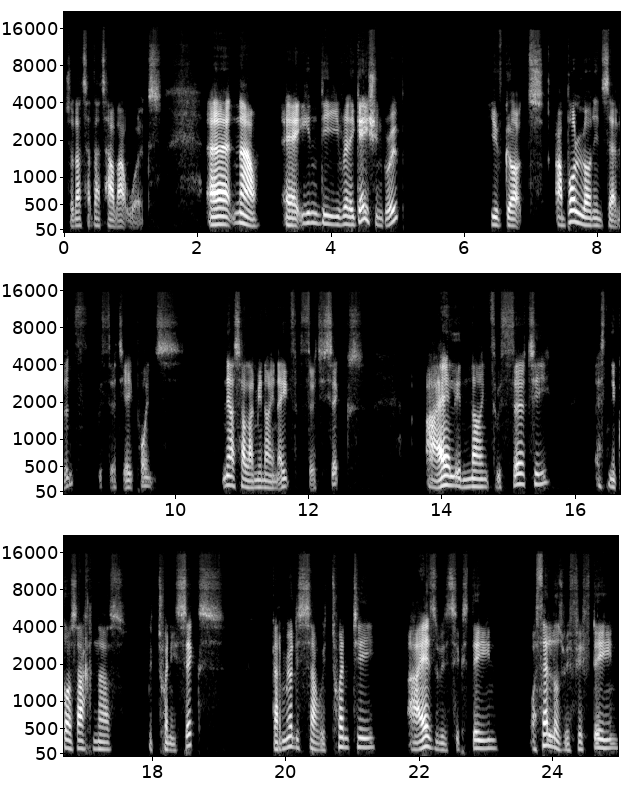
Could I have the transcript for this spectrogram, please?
So that's that's how that works. Uh, now, uh, in the relegation group, you've got Apollon in seventh with 38 points, Nea Salamina in eighth with 36, Ael in ninth with 30, Ethnikos Achnas with 26, Karmiotissa with 20, Aez with 16, Othellos with 15,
